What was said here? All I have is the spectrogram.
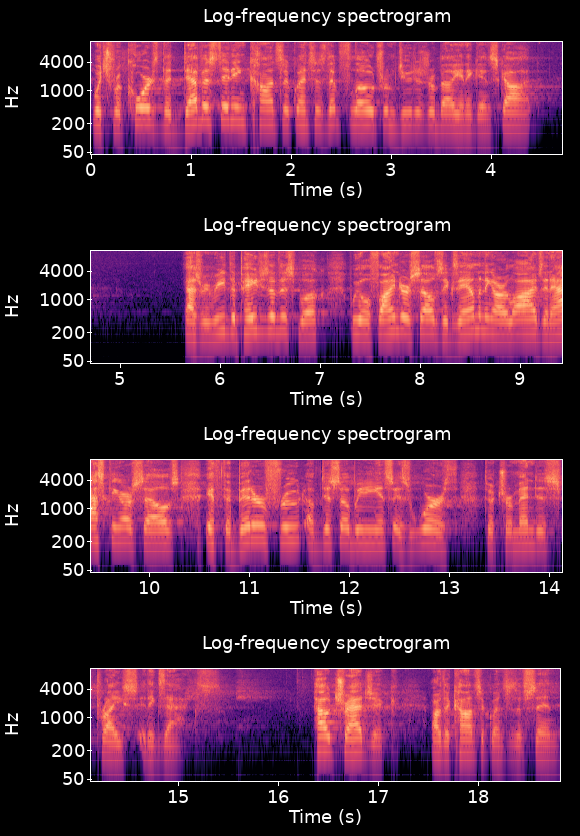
which records the devastating consequences that flowed from Judah's rebellion against God. As we read the pages of this book, we will find ourselves examining our lives and asking ourselves if the bitter fruit of disobedience is worth the tremendous price it exacts. How tragic are the consequences of sin.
